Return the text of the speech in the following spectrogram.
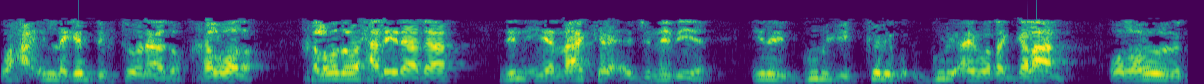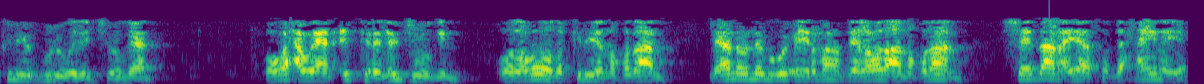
waxa in laga digtoonaado khalwada. Khalwada waxaa la yidhahdaa nin iyo naag kale ajnabiya inay gurigii kelig guri ay wada galaan oo labadooda keliya guri wada joogaan. Oo waxa weye aan cid kale la joogin oo labadooda keliya noqdaan. Leanno nebigu wuxuu yidhi mar hadday labadaa noqdaan shaydaan ayaa saddexaynaya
